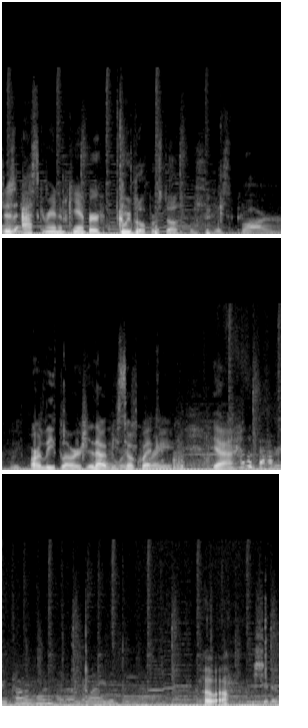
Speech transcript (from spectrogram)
just ask a random camper. Can we blow up our stuff? We should just brought our leaf Or leaf blowers. That would be so quick. great. I Yeah. have a battery powered one. I don't know why I didn't do that. Oh well. Should have.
